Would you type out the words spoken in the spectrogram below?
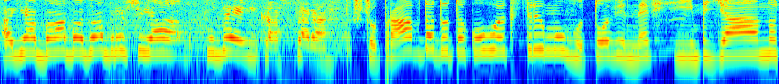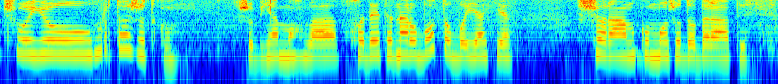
А я баба, добре, що я худенька, стара. Щоправда, до такого екстриму готові не всі. Я ночую в гуртожитку, щоб я могла ходити на роботу, бо як я щоранку можу добиратись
